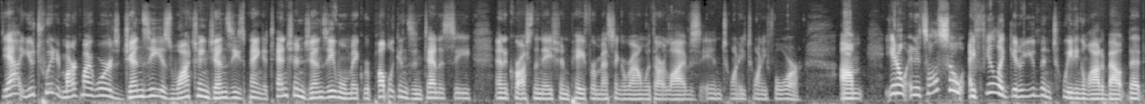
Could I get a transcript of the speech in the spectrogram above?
yeah. You tweeted, "Mark my words, Gen Z is watching. Gen Z is paying attention. Gen Z will make Republicans in Tennessee and across the nation pay for messing around with our lives in 2024." Um, you know, and it's also I feel like you know you've been tweeting a lot about that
